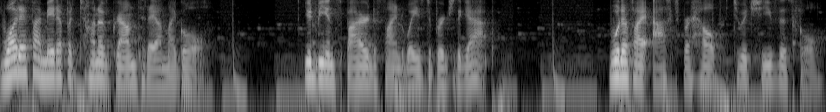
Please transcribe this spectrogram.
What if I made up a ton of ground today on my goal? You'd be inspired to find ways to bridge the gap. What if I asked for help to achieve this goal?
